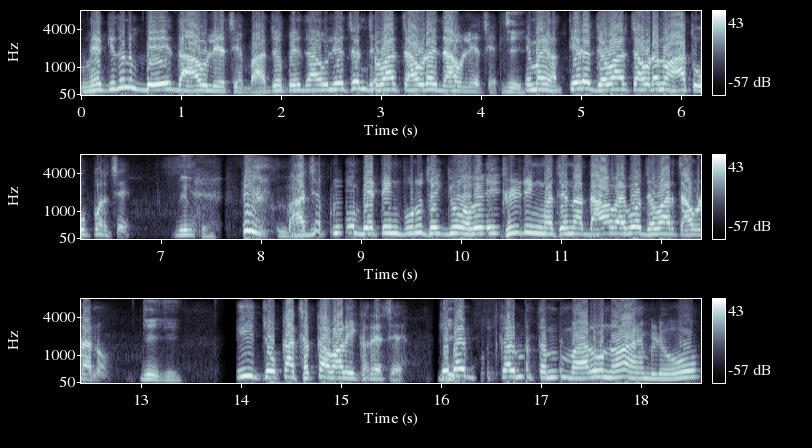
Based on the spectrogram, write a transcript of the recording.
મેં કીધું ને બે દાવ લે છે. ભાજપે દાવ લે છે ને જવાહર ચાવડા દાવ લે છે. એમાં અત્યારે જવાહર ચાવડાનો હાથ ઉપર છે. બિલકુલ. ભાજપનું બેટિંગ પૂરું થઈ ગયું. હવે ફિલ્ડિંગ ફિલ્ડિંગમાં છે ને દાવ આવ્યો જવાહર ચાવડાનો. જી જી. ઈ ચોકા છક્કા વાળી કરે છે. કે. ભાઈ ભૂતકાળમાં તમે મારું ન સાંભળ્યું.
